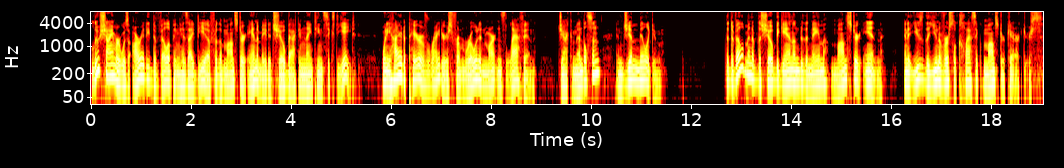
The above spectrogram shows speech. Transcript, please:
Lou Scheimer was already developing his idea for the monster animated show back in 1968 when he hired a pair of writers from Rowan and Martin's Laugh-In, Jack Mendelsohn and Jim Milligan. The development of the show began under the name Monster Inn, and it used the Universal Classic monster characters.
